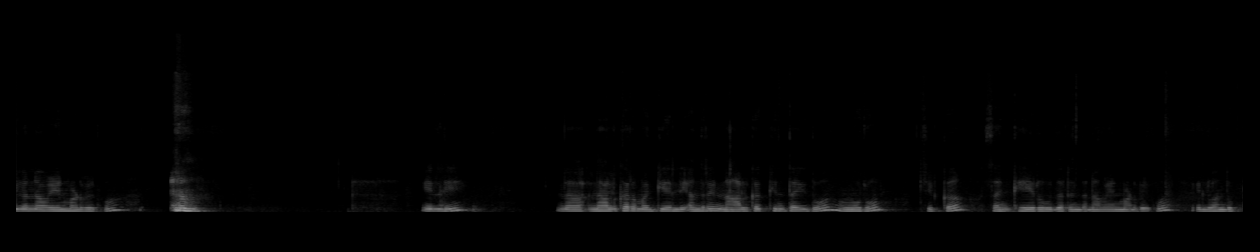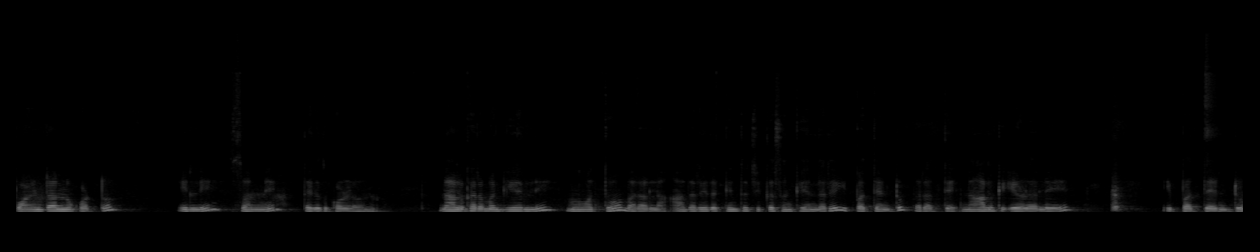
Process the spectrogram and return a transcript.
ಈಗ ನಾವು ಏನು ಮಾಡಬೇಕು ಇಲ್ಲಿ ನಾಲ್ಕರ ಮಗ್ಗಿಯಲ್ಲಿ ಅಂದರೆ ನಾಲ್ಕಕ್ಕಿಂತ ಇದು ಮೂರು ಚಿಕ್ಕ ಸಂಖ್ಯೆ ಇರುವುದರಿಂದ ನಾವೇನು ಮಾಡಬೇಕು? ಇಲ್ಲಿ ಒಂದು ಪಾಯಿಂಟನ್ನು ಕೊಟ್ಟು ಇಲ್ಲಿ ಸೊನ್ನೆ ತೆಗೆದುಕೊಳ್ಳೋಣ. ನಾಲ್ಕರ ಮಗ್ಗಿಯಲ್ಲಿ ಮೂವತ್ತು ಬರಲ್ಲ. ಆದರೆ ಇದಕ್ಕಿಂತ ಚಿಕ್ಕ ಸಂಖ್ಯೆ ಎಂದರೆ ಇಪ್ಪತ್ತೆಂಟು ಬರುತ್ತೆ. ನಾಲ್ಕು ಏಳಲೇ ಇಪ್ಪತ್ತೆಂಟು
